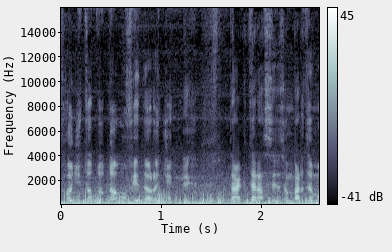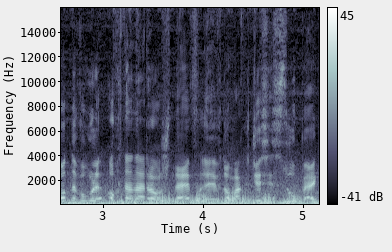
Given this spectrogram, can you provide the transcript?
Wchodzi to do domów jednorodzinnych. Tak, teraz są bardzo modne w ogóle okna narożne w, w domach, gdzie jest słupek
